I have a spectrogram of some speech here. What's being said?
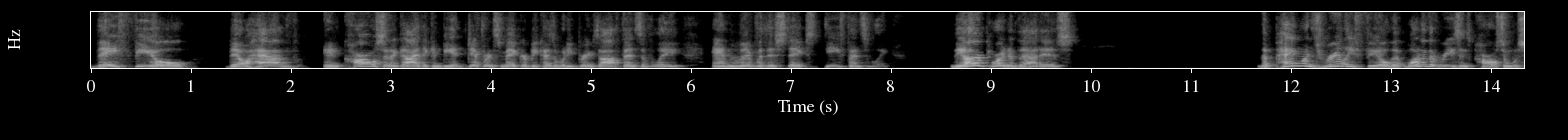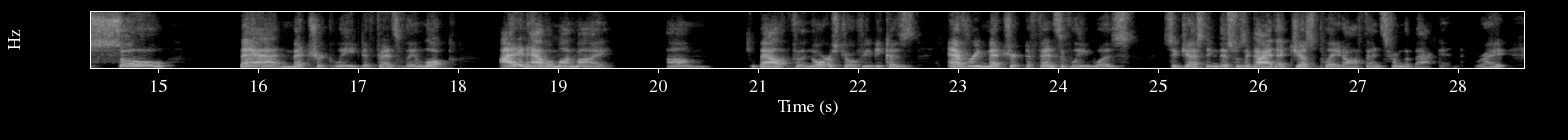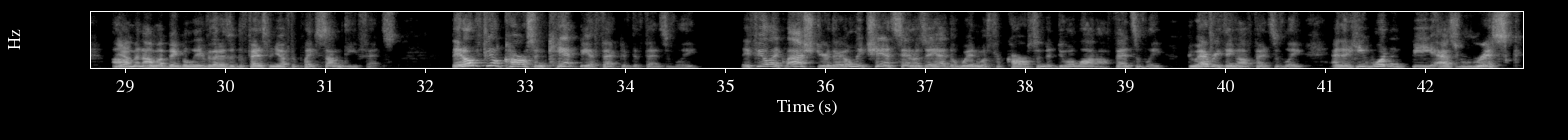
they feel they'll have in Karlsson a guy that can be a difference maker because of what he brings offensively and live with his stakes defensively. The other point of that is the Penguins really feel that one of the reasons Karlsson was so bad metrically defensively, and look, I didn't have him on my um, ballot for the Norris Trophy because every metric defensively was suggesting this was a guy that just played offense from the back end, right? Um, Yeah. And I'm a big believer that as a defenseman, you have to play some defense. They don't feel Karlsson can't be effective defensively. They feel like last year, the only chance San Jose had to win was for Karlsson to do a lot offensively, do everything offensively, and that he wouldn't be as risk,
